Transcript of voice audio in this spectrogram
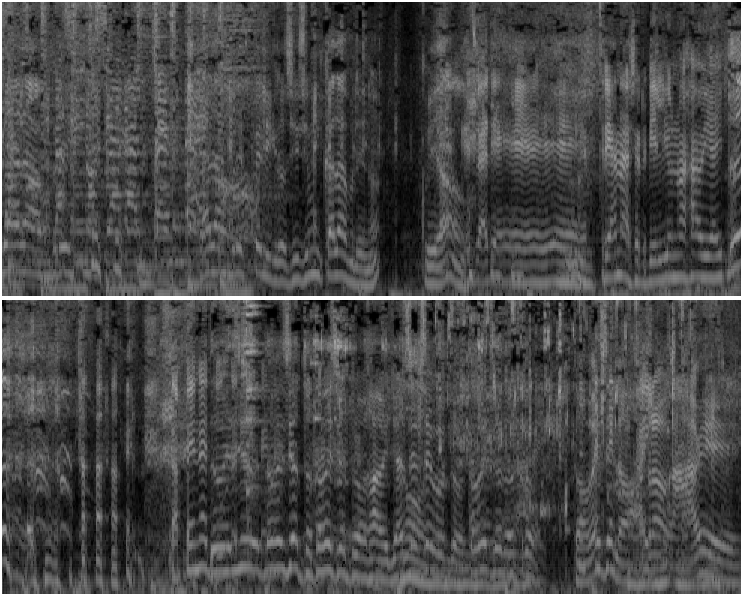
calambre. Calambre es peligrosísimo, un calambre, ¿no? Cuidado. Eh, Triana, servirle uno a Javi ahí. La pena es dura. Tómese otro, tómese otro, Javi. Ya es el segundo. Tómese el otro. Tómese el otro, Javi.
